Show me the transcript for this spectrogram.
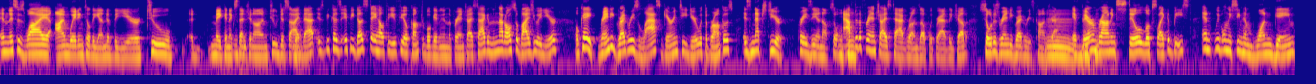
And this is why I'm waiting till the end of the year to uh, make an extension on him to decide that is because if he does stay healthy, you feel comfortable giving him the franchise tag, and then that also buys you a year. Okay, Randy Gregory's last guaranteed year with the Broncos is next year. Crazy enough. So Mm-hmm. after the franchise tag runs up with Bradley Chubb, so does Randy Gregory's contract. Mm, If Baron Browning still looks like a beast, and we've only seen him one game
